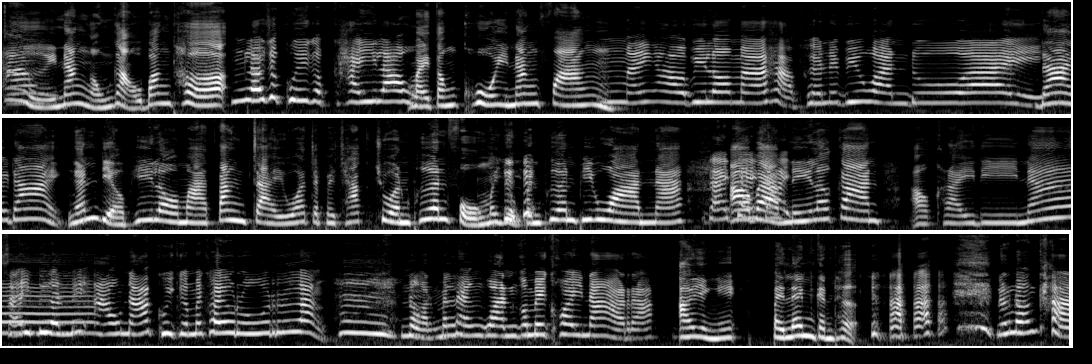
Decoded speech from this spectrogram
เอาเอ้ยนั่งเหงาๆบ้างเถอะแล้วจะคุยกับใครเล่าไม่ไม่ต้องคุยนั่งฟัง ไม่เอาพี่โลมาหาเพื่อนในพี่วันด้วย ได้ได้งั้นเดี๋ยวพี่โลมาตั้งใจว่าจะไปชักชวนเพื่อนฝูงมาอยู่เป็นเพื่อนพี่วานนะได้เอาได้แบบได้นี้แล้วกัน เอาใครดีนะไส้เดือนไม่เอานะ คุยกันไม่ค่อยรู้เรื่องหนอนแมลงวันก็ไม่ค่อยน่ารัก เอาอย่างนี้ไป เล่นกันเถอะ น้องๆขา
